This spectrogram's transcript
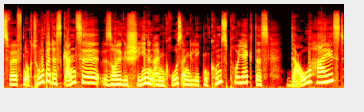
12. Oktober. Das Ganze soll geschehen in einem groß angelegten Kunstprojekt, das DAO heißt.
